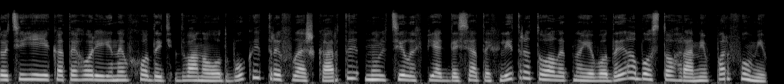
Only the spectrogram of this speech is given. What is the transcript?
До цієї категорії не входить два ноутбуки, три флеш-карти, 0,5 літра туалетної води або 100 грамів парфумів.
